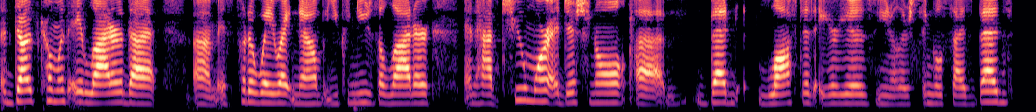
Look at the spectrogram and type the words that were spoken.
it does come with a ladder that um, is put away right now, but you can use the ladder and have two more additional um, bed lofted areas. You know, there's single size beds,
